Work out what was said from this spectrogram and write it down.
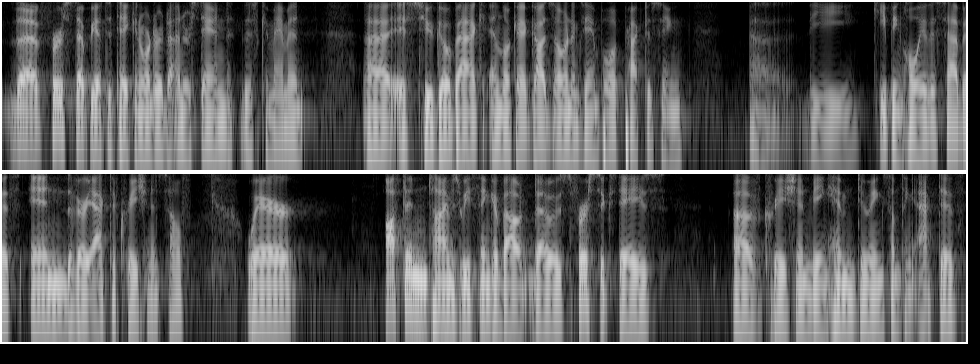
the first step we have to take in order to understand this commandment uh, is to go back and look at God's own example of practicing uh, the keeping holy of the Sabbath in the very act of creation itself, where oftentimes we think about those first six days of creation being Him doing something active,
